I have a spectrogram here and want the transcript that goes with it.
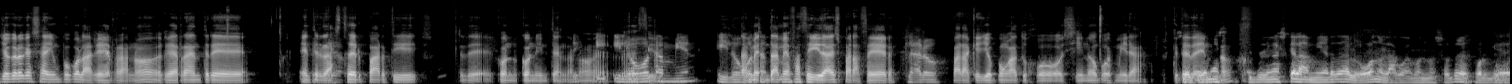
yo creo que es ahí un poco la guerra, ¿no? Guerra entre, entre las third parties de- con, con Nintendo, ¿no? Y, luego decir, también. Y luego dame, también- dame facilidades para hacer, Claro. para que yo ponga tu juego. Si no, pues mira, que Sí, te el, den, problema ¿no? es, el problema es que la mierda luego no la comemos nosotros, porque.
